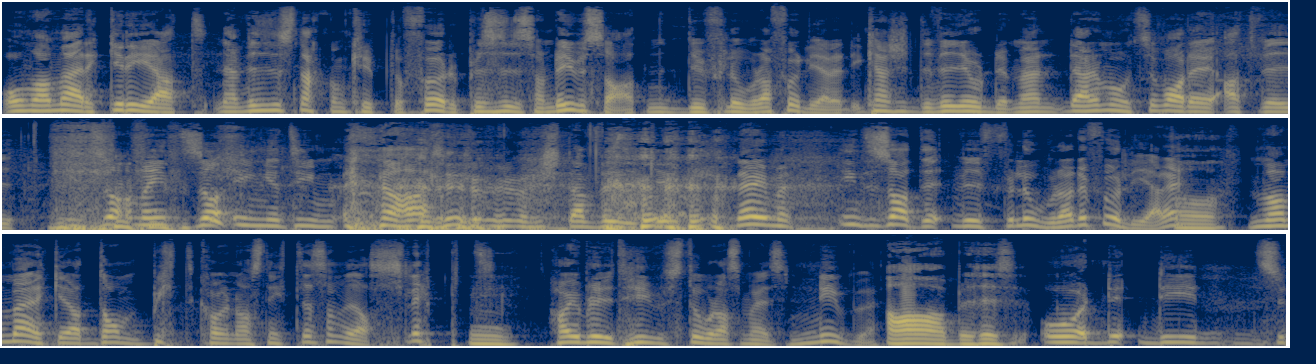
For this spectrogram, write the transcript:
Mm, mm. Och man märker det att när vi snackade om krypto förr, precis som du sa, att du förlorar följare, det kanske inte vi gjorde, men däremot så var det att vi, inte så, men inte så ingenting, ja det är det värsta viking. Nej men, inte så att vi förlorade följare, Ja. men man märker att de bitcoin-avsnitten som vi har släppt, Mm. har ju blivit hur stora som helst nu. Ja, precis. Och det, det, så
